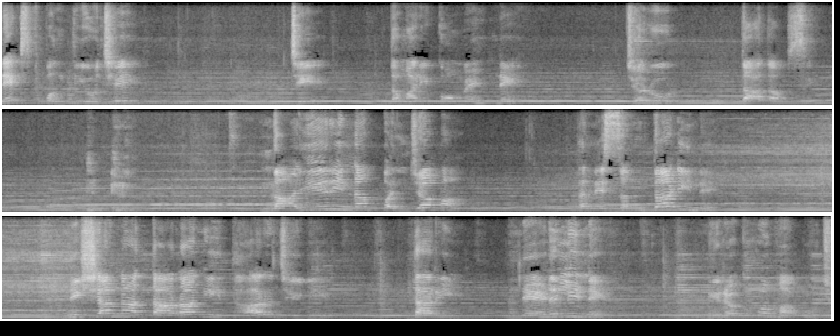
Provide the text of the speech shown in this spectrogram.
નેક્સ્ટ પંક્તિઓ છે જે તમારી કોમેન્ટને જરૂર દાદ આપશે. નાળિયેરીના પંજામાં તને સંતાડીને નિશાના તારાની ધાર જેવી તારી નેણલીને નિરખવા માંગુ છું.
